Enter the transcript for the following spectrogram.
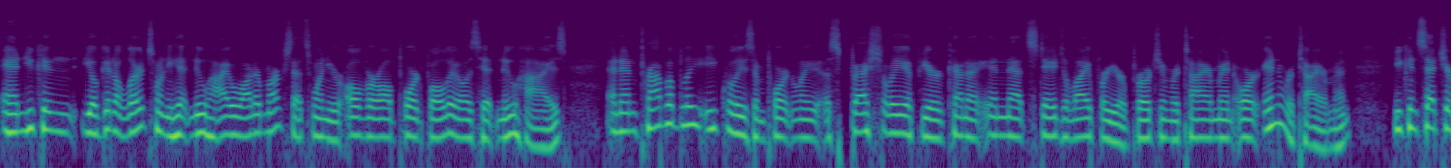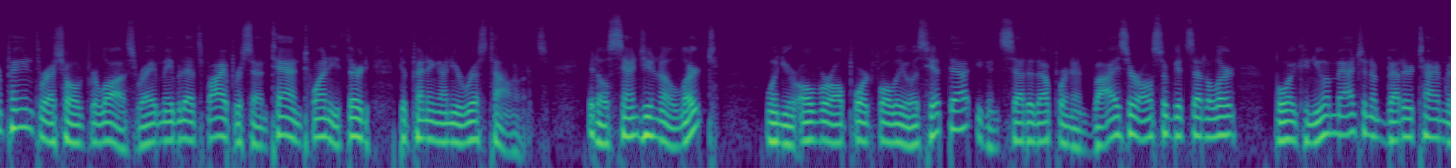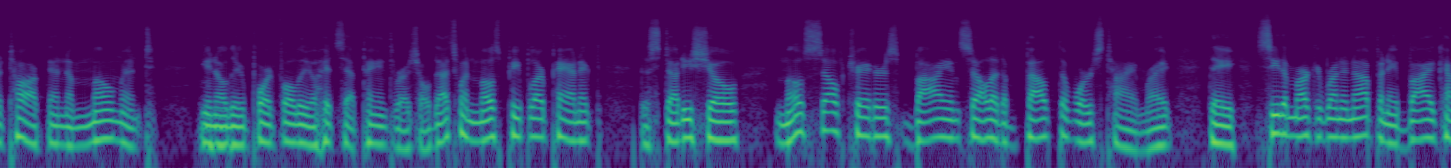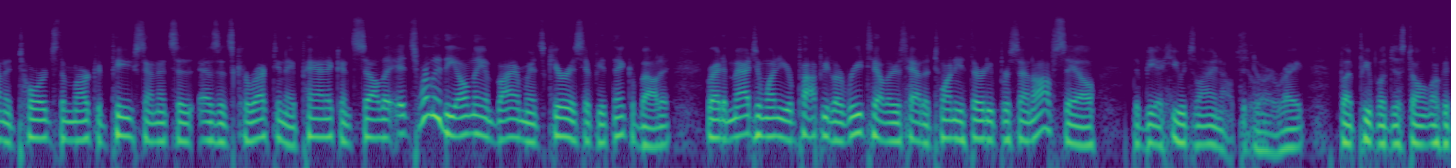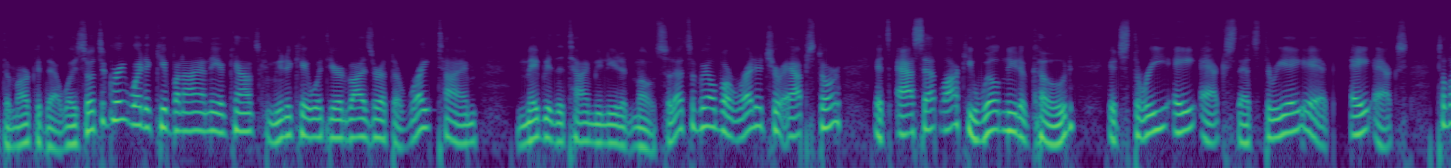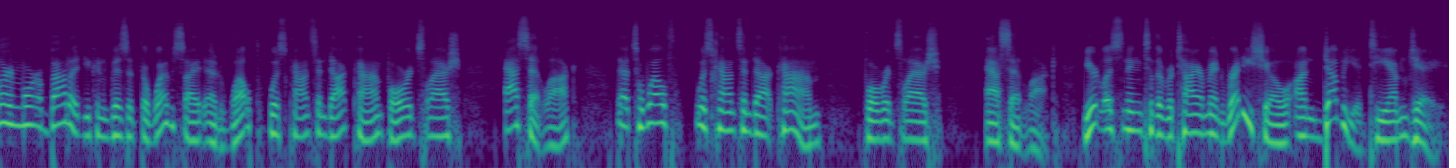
and you can you'll get alerts when you hit new high water marks that's when your overall portfolio has hit new highs and then probably equally as importantly especially if you're kind of in that stage of life where you're approaching retirement or in retirement you can set your pain threshold for loss right maybe that's 5% 10 20 30 depending on your risk tolerance it'll send you an alert when your overall portfolio has hit that you can set it up where an advisor also gets that alert boy, can you imagine a better time to talk than the moment you know mm-hmm. their portfolio hits that pain threshold? That's when most people are panicked. The studies show most self traders buy and sell at about the worst time, right? They see the market running up and they buy kind of towards the market peaks, and it's a, as it's correcting, they panic and sell it. It's really the only environment. It's curious if you think about it, right? Imagine one of your popular retailers had a 20, 30% off sale there'd be a huge line out the sure. door, right? But people just don't look at the market that way. So it's a great way to keep an eye on the accounts, communicate with your advisor at the right time, maybe the time you need it most. So that's available right at your app store. It's Asset Lock. You will need a code. It's 3AX. That's 3AX. To learn more about it, you can visit the website at wealthwisconsin.com forward slash asset lock. That's wealthwisconsin.com forward slash asset lock. You're listening to the Retirement Ready Show on WTMJ.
